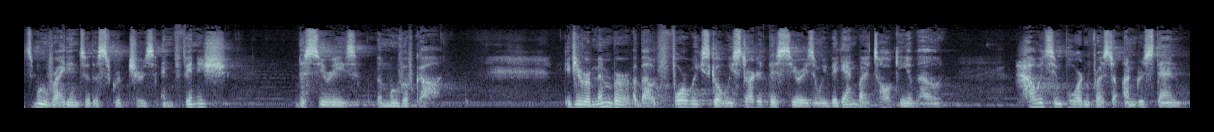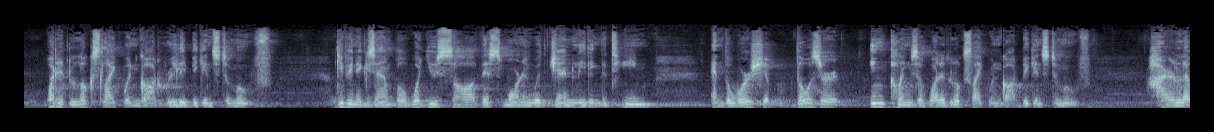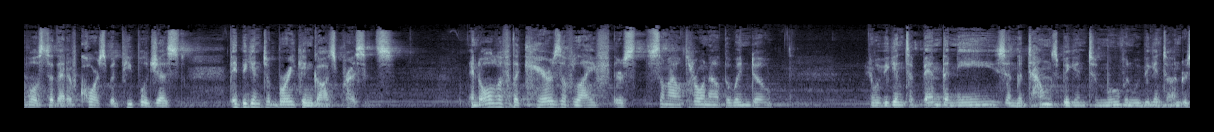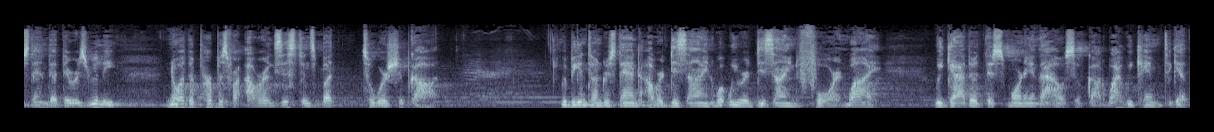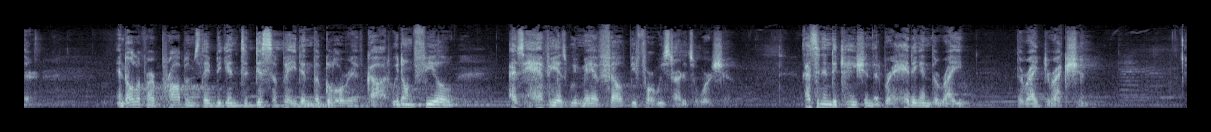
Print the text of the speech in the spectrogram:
let's move right into the scriptures and finish the series, The Move of God. If you remember, about four weeks ago, we started this series and we began by talking about how it's important for us to understand what it looks like when God really begins to move. I'll give you an example. What you saw this morning with Jen leading the team and the worship, those are inklings of what it looks like when God begins to move. Higher levels to that, of course, but people just, they begin to break in God's presence. And all of the cares of life, they're somehow thrown out the window. And we begin to bend the knees, and the tongues begin to move, and we begin to understand that there is really no other purpose for our existence but to worship God. We begin to understand our design, what we were designed for, and why we gathered this morning in the house of God, why we came together. And all of our problems, they begin to dissipate in the glory of God. We don't feel as heavy as we may have felt before we started to worship. That's an indication that we're heading in the right, the right direction.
